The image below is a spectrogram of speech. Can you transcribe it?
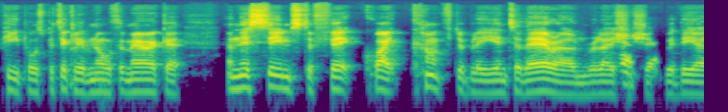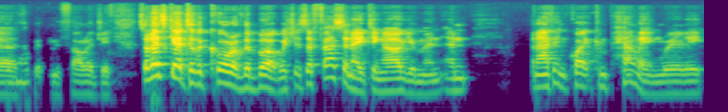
peoples, particularly of North America, and this seems to fit quite comfortably into their own relationship yes. with the earth, mm-hmm. with mythology. So let's get to the core of the book, which is a fascinating argument and and I think quite compelling, really.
